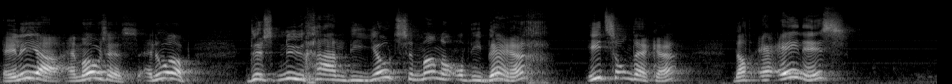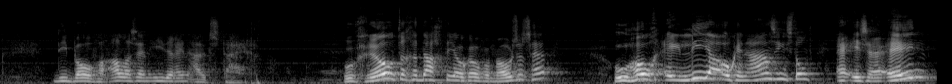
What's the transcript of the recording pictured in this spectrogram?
Elia en Mozes en noem maar op. Dus nu gaan die Joodse mannen op die berg iets ontdekken dat er één is die boven alles en iedereen uitstijgt. Hoe grote gedachten je ook over Mozes hebt, hoe hoog Elia ook in aanzien stond, er is er één.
